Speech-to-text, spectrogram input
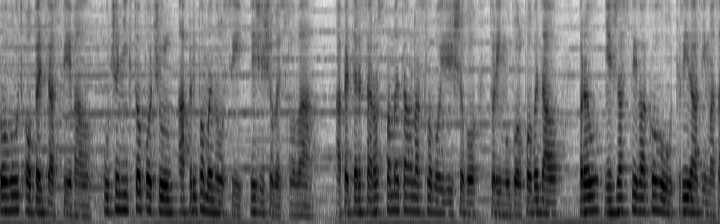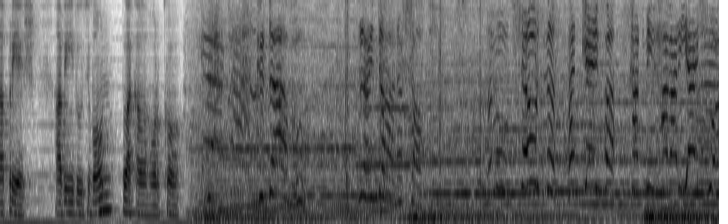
Kohút opäť zaspieval. Učeník to počul a pripomenul si Ježišove slová. A Peter sa rozpamätal na slovo Ježišovo, ktorý mu bol povedal, prv, než zaspieva kohút, tri razy ma zaprieš. A výjdúc von, plakal horko. كتابه لا يندانا الشعب أموت شعورتنا أن كيف قد من خبر يشوع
